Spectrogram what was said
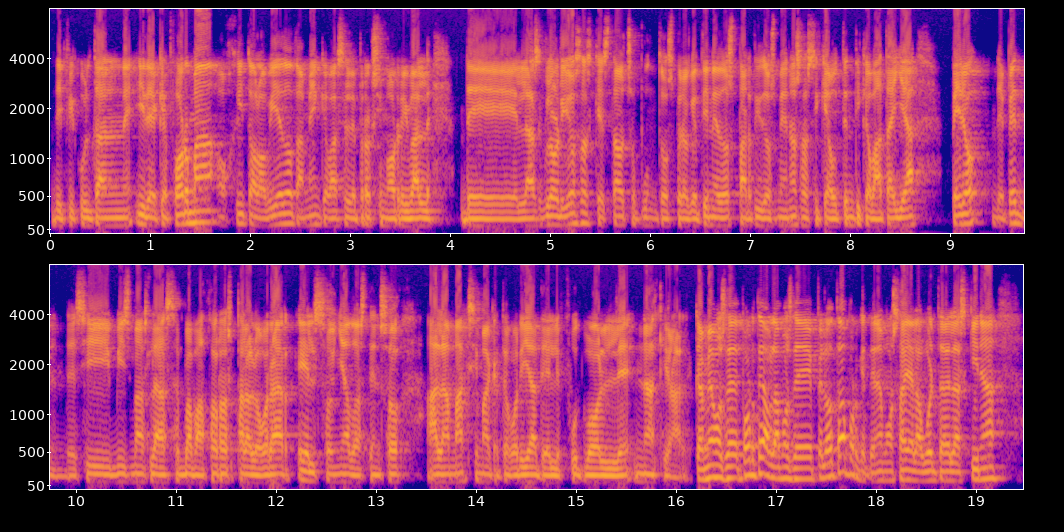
dificultan y de qué forma. Ojito al Oviedo también, que va a ser el próximo rival de las Gloriosas, que está a ocho puntos, pero que tiene dos partidos menos, así que auténtica batalla, pero dependen de sí mismas las babazorras para lograr el soñado ascenso a la máxima categoría del fútbol nacional. Cambiamos de deporte, hablamos de pelota, porque tenemos ahí a la vuelta de la esquina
